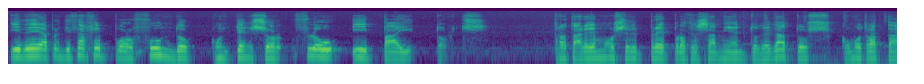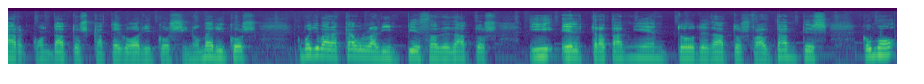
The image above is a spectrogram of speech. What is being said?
y de aprendizaje profundo con TensorFlow y PyTorch. Trataremos el preprocesamiento de datos, cómo tratar con datos categóricos y numéricos, cómo llevar a cabo la limpieza de datos y el tratamiento de datos faltantes, cómo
